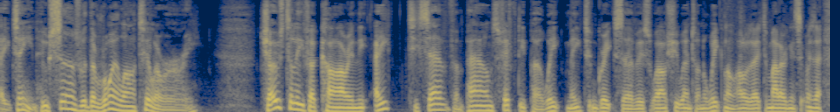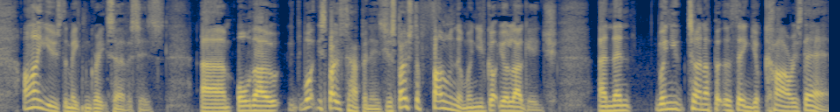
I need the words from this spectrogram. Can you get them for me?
18, who serves with the Royal Artillery, chose to leave her car in the £87.50 per week meet and greet service while she went on a week long holiday to Malaga in Wednesday. I use the meet and greet services. Um, although, what you're supposed to happen is you're supposed to phone them when you've got your luggage, and then when you turn up at the thing, your car is there.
